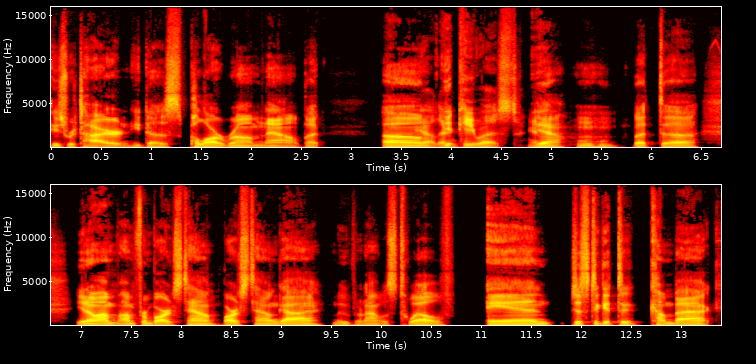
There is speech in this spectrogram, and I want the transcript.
he's retired. And he does Pilar rum now, but um, yeah, they're in Key West. yeah. hmm But uh, you know, I'm I'm from Bardstown, Bardstown guy. Moved when I was 12, and just to get to come back,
